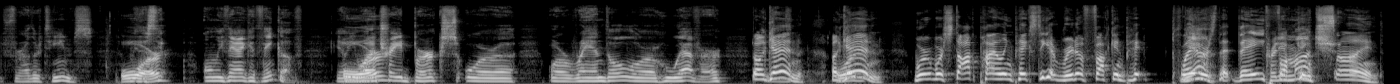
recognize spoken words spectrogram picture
for other teams. I mean, Or- that's the only thing I can think of. You know, you want to trade Burks or uh, or Randle or whoever. Again, again, we're we're stockpiling picks to get rid of fucking pi- players Yeah, that they fucking much. signed.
